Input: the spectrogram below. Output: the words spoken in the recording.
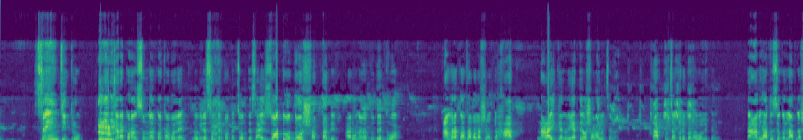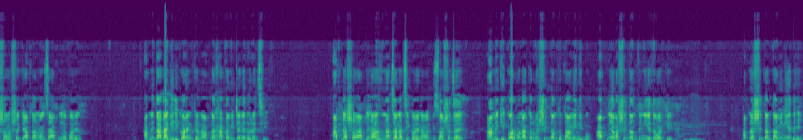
সেম চিত্র। যারা কোরআন সুন্নার কথা বলে, নবী রাসূলদের পথে চলতে চায় যত দোষ সব তাদের, আর ওনারা দুধের ধোয়া। আমরা কথা বলার সময় একটু হাত নাড়াই কেন? এতেও সমালোচনা। হাত তুচা করে কথা বলে কেন? তা আমি হাত উঁচু করলে আপনার সমস্যা কি? আপনার মন চায় আপনিও করেন। আপনি দাদাগিরি করেন কেন? আপনার হাত আমি টেনে ধরেছি। আপনার সময় আপনি নাচানাচি করেন, আমার কিছু আসে যায়। আমি কি করব না করব সিদ্ধান্ত তো আমি নিব। আপনি আমার সিদ্ধান্ত নিয়ে দেওয়ার কে? আপনার সিদ্ধান্ত আমি নিয়ে দেই?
